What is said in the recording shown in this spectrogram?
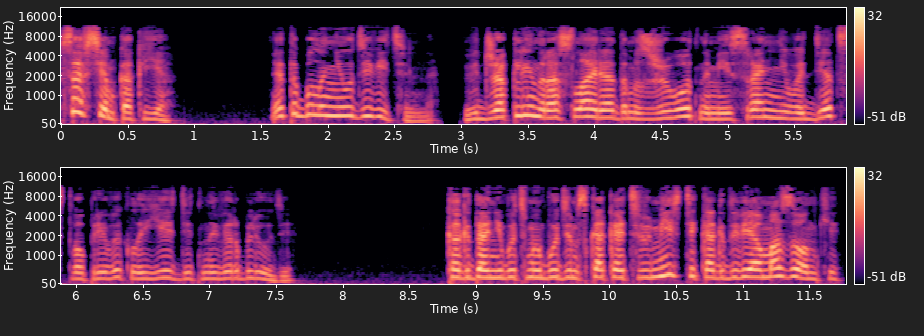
Совсем как я. Это было неудивительно, ведь Жаклин росла рядом с животными и с раннего детства привыкла ездить на верблюде. «Когда-нибудь мы будем скакать вместе, как две амазонки»,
